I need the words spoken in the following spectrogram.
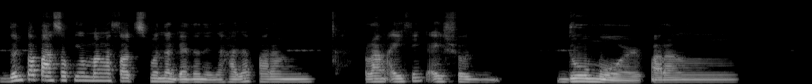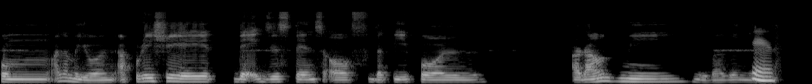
dun papasok yung mga thoughts mo na gano'n, eh, na hala parang parang I think I should do more. Parang kung alam mo yun, appreciate the existence of the people around me, 'di ba, ganyan. Yes.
